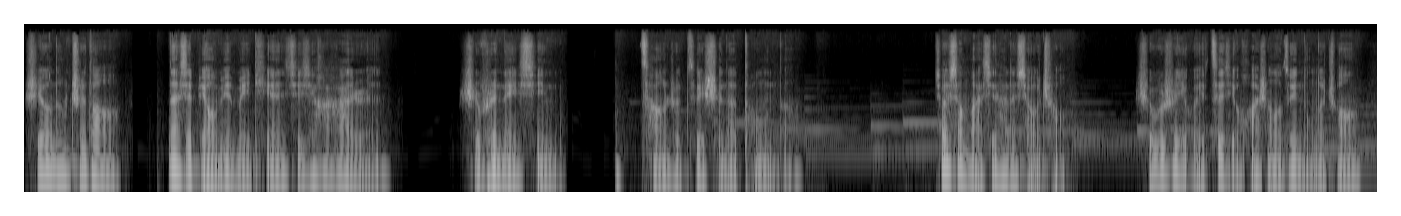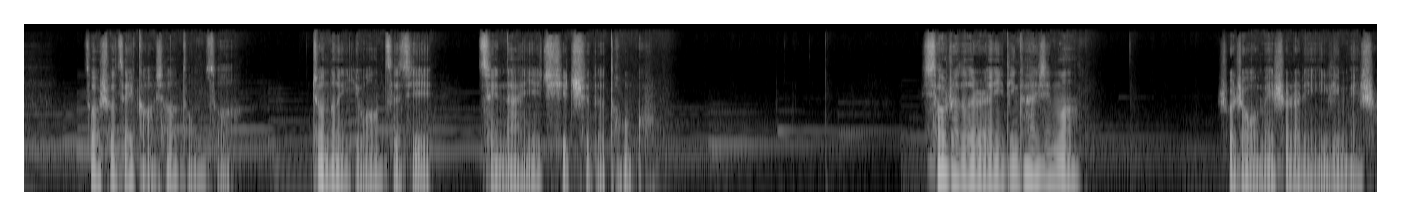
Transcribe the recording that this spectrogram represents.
谁又能知道，那些表面每天嘻嘻哈哈的人，是不是内心藏着最深的痛呢？就像马戏团的小丑，是不是以为自己化上了最浓的妆，做出最搞笑的动作，就能遗忘自己？最难以启齿的痛苦。笑着的人一定开心吗？说着我没事的人一定没事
